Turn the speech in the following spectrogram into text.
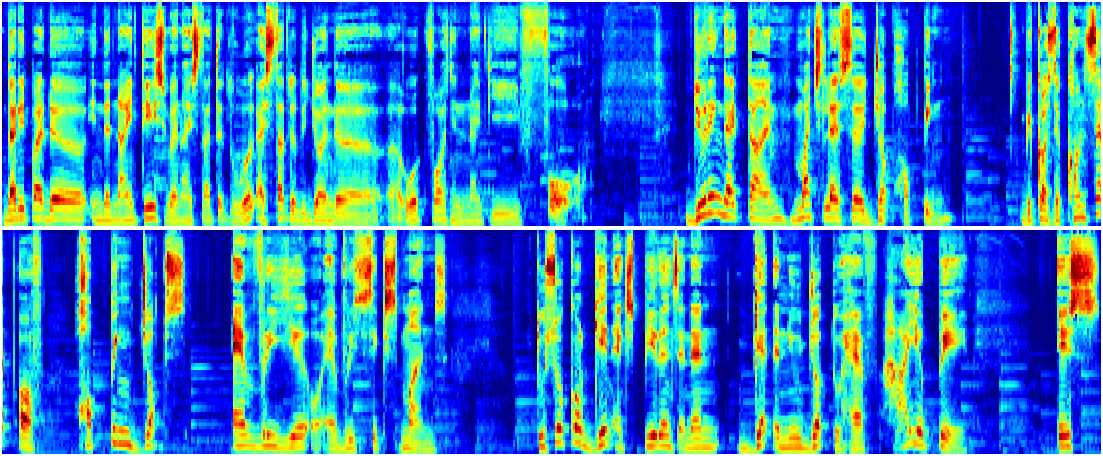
Daripada in the 90s when I started to work, I started to join the uh, workforce in 94. During that time, much lesser job hopping because the concept of hopping jobs every year or every six months to so-called gain experience and then get a new job to have higher pay is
